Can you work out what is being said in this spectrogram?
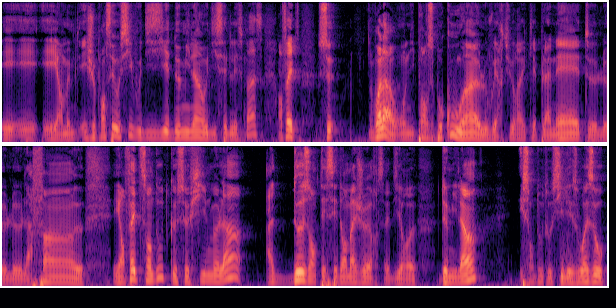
et, en même et je pensais aussi vous disiez 2001 Odyssée de l'espace en fait ce voilà, on y pense beaucoup, hein, l'ouverture avec les planètes, le, la fin. euh, et en fait, sans doute que ce film-là a deux antécédents majeurs, c'est-à-dire euh, 2001 et sans doute aussi Les Oiseaux.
